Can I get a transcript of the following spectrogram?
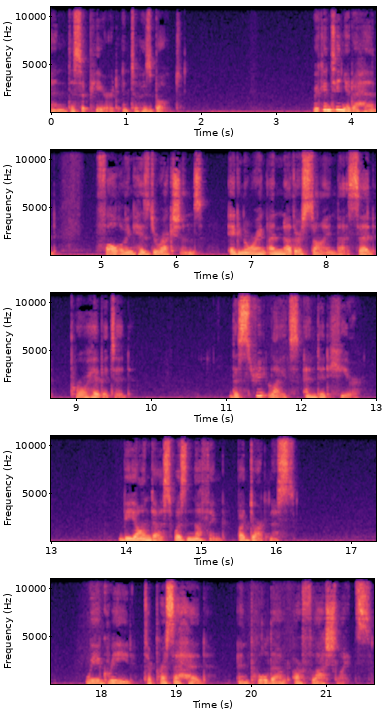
and disappeared into his boat. We continued ahead, following his directions, ignoring another sign that said prohibited. The streetlights ended here. Beyond us was nothing but darkness. We agreed to press ahead and pulled out our flashlights.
